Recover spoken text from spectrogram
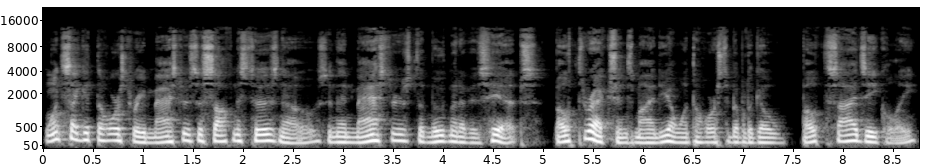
once I get the horse to he masters the softness to his nose and then masters the movement of his hips, both directions, mind you, I want the horse to be able to go both sides equally.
